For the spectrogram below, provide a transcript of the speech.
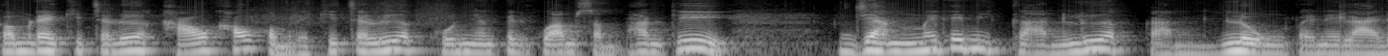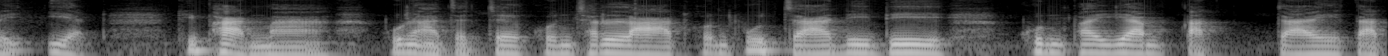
ก็ไม่ได้คิดจะเลือกเขาเขาก็ไม่ได้คิดจะเลือกคุณยังเป็นความสัมพันธ์ที่ยังไม่ได้มีการเลือกกันลงไปในรายละเอียดที่ผ่านมา คุณอาจจะเจอคนฉลาด คนพูดจาดีๆ คุณพยายามตัดใจตัด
